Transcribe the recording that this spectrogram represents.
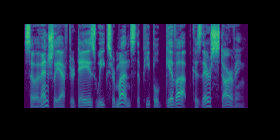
So eventually, after days, weeks, or months, the people give up because they're starving.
